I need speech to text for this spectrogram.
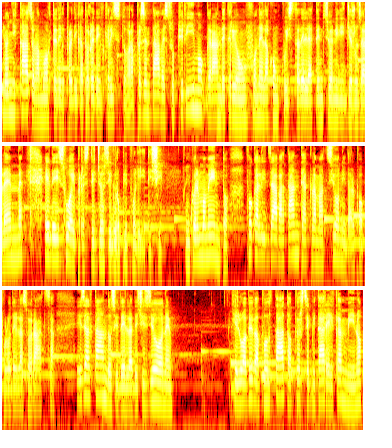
In ogni caso la morte del predicatore del Cristo rappresentava il suo primo grande trionfo nella conquista delle attenzioni di Gerusalemme e dei suoi prestigiosi gruppi politici. In quel momento focalizzava tante acclamazioni dal popolo della sua razza, esaltandosi della decisione che lo aveva portato a perseguitare il cammino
